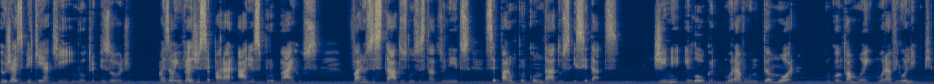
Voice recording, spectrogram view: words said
Eu já expliquei aqui em outro episódio, mas ao invés de separar áreas por bairros, vários estados nos Estados Unidos separam por condados e cidades. Ginny e Logan moravam em Tamworth, enquanto a mãe morava em Olímpia.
